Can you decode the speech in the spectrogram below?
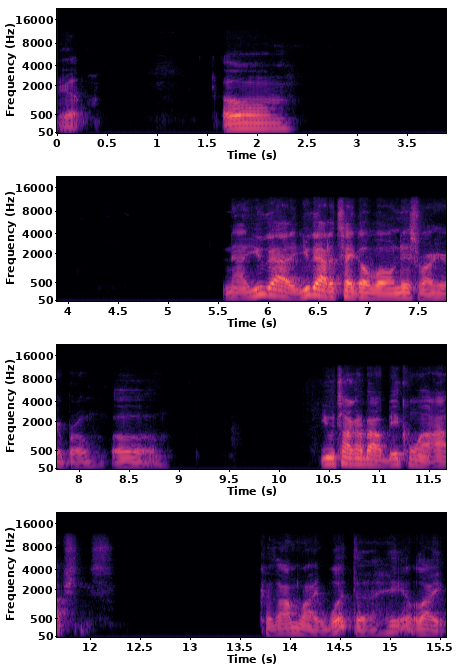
Yep. Um now you got you got to take over on this right here, bro. Uh you were talking about Bitcoin options. Cause I'm like, what the hell? Like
